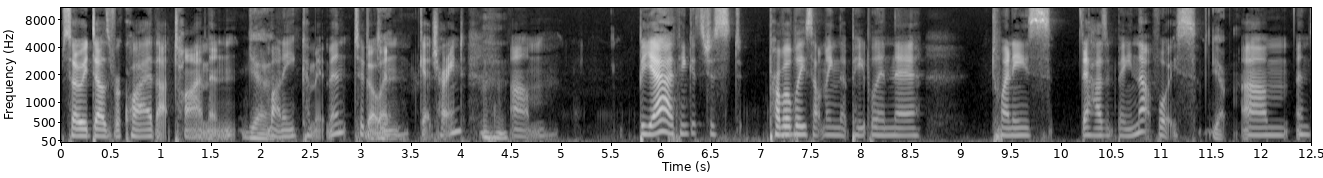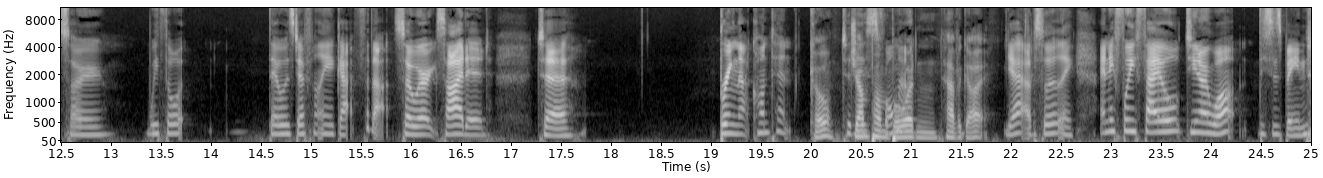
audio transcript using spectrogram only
so it does require that time and Yeah. money commitment to go Yeah. and get trained. Mhm. Um, but yeah, I think it's just probably something that people in their twenties there hasn't been that voice. Yep. Um, and so we thought there was definitely a gap for that. So we're excited to bring that content. Cool. to Jump on format. board and have a go. Yeah, absolutely. And if we fail, do you know what? This has been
